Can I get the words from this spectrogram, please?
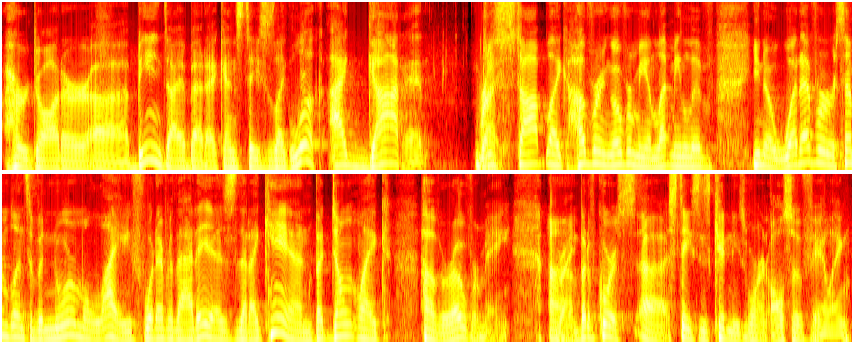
her daughter uh, being diabetic, and Stacey's like, "Look, I got it. Right. Just stop like hovering over me and let me live, you know, whatever semblance of a normal life, whatever that is that I can, but don't like hover over me." Um, Right. But of course, uh, Stacey's kidneys weren't also failing.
